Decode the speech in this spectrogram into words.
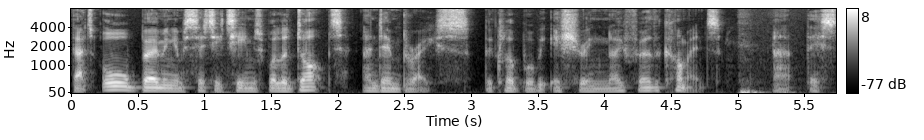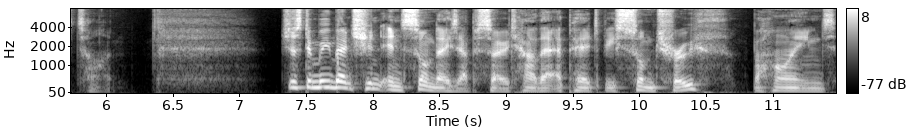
that all Birmingham City teams will adopt and embrace. The club will be issuing no further comments at this time. Justin, we mentioned in Sunday's episode how there appeared to be some truth behind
